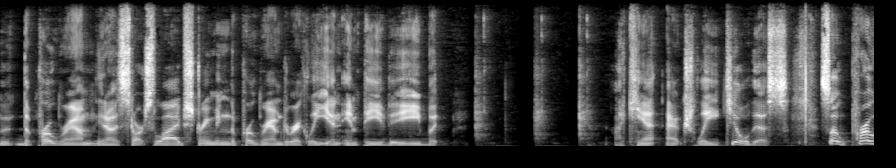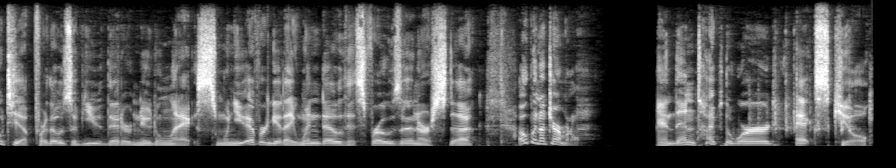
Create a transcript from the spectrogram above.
the program, you know, it starts live streaming the program directly in MPV, but I can't actually kill this. So pro tip for those of you that are new to Linux, when you ever get a window that's frozen or stuck, open a terminal and then type the word xkill.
